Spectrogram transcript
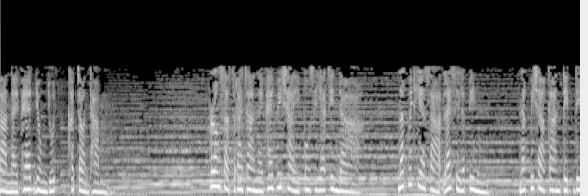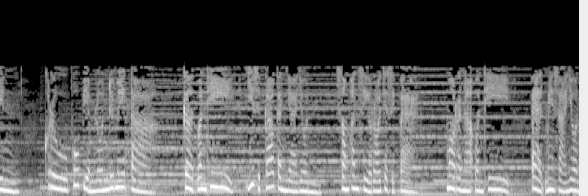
จารย์นายแพทย์ยงยุทธขจรธรรม รองศาสตราจารย์นายแพทย์วิชัยโปสยจินดา นักวิทยาศาสตร์และศิลปิน นักวิชาการติดดิน ครูผู้เปี่ยมล้นด้วยเมตตา เกิดวันที่ 29 กันยายน 2478 มรณะวันที่ 8 เมษายน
